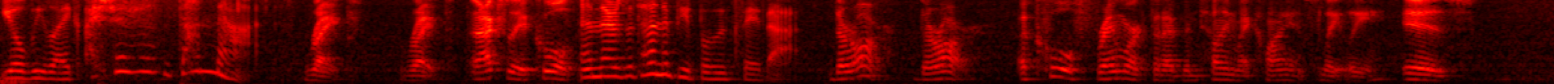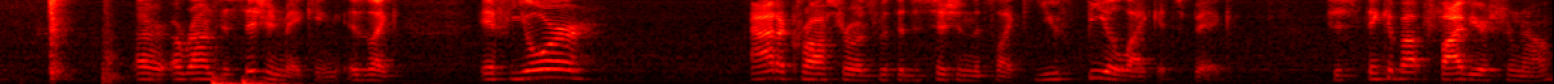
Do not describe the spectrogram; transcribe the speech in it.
you'll be like, I should have just done that. Right, right. Actually, a cool. And there's a ton of people who say that. There are, there are. A cool framework that I've been telling my clients lately is uh, around decision making. Is like, if you're at a crossroads with a decision that's like you feel like it's big, just think about five years from now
